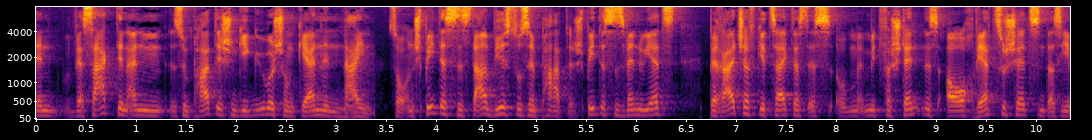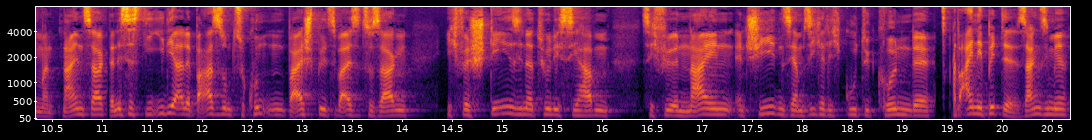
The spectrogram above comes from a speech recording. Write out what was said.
Denn wer sagt denn einem sympathischen Gegenüber schon gerne Nein? So, und spätestens da wirst du sympathisch. Spätestens wenn du jetzt Bereitschaft gezeigt hast, es mit Verständnis auch wertzuschätzen, dass jemand Nein sagt, dann ist es die ideale Basis, um zu Kunden beispielsweise zu sagen, ich verstehe Sie natürlich, Sie haben sich für ein Nein entschieden, Sie haben sicherlich gute Gründe. Aber eine Bitte, sagen Sie mir,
